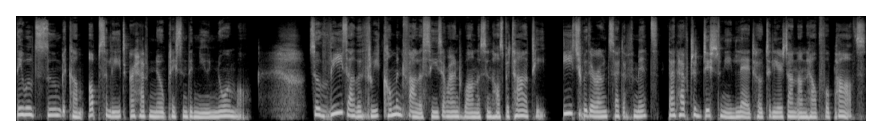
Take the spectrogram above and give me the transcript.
they will soon become obsolete or have no place in the new normal. So these are the three common fallacies around wellness and hospitality each with their own set of myths that have traditionally led hoteliers on unhelpful paths.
